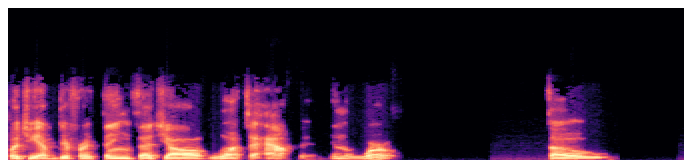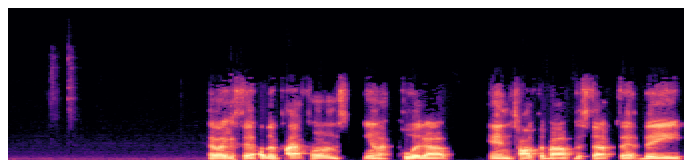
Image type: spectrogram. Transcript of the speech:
but you have different things that y'all want to happen in the world. So and like I said, other platforms, you know, pull it up and talk about the stuff that they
